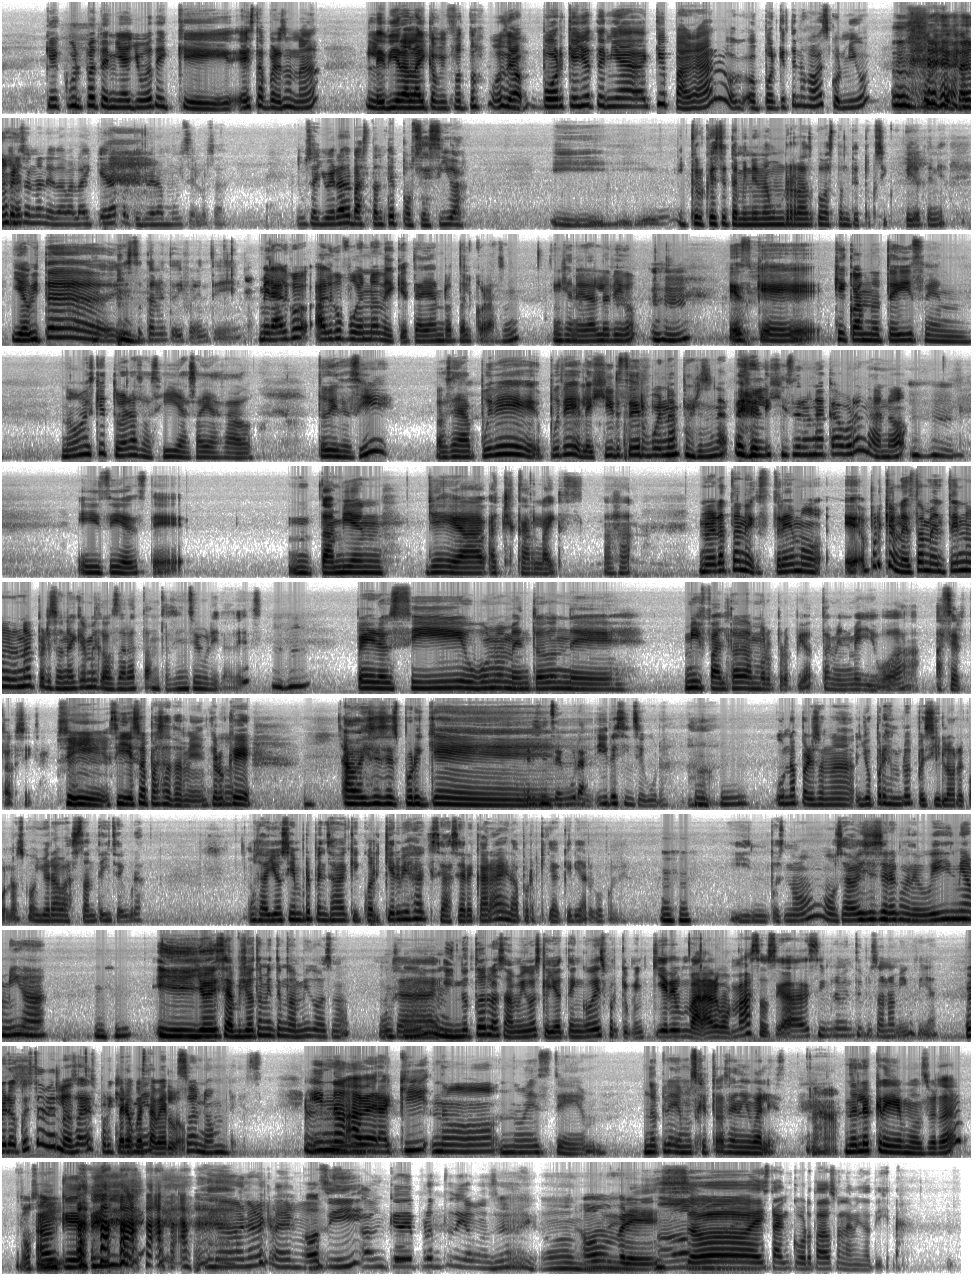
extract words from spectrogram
qué culpa tenía yo de que esta persona le diera like a mi foto, o sea, ¿por qué yo tenía que pagar o, o por qué te enojabas conmigo? porque tal persona le daba like, era porque yo era muy celosa. O sea, yo era bastante posesiva. Y, y creo que este también era un rasgo bastante tóxico que yo tenía. Y ahorita es totalmente diferente. Mira, algo, algo bueno de que te hayan roto el corazón, en general lo digo, es que, que cuando te dicen, no, es que tú eras así, así, asado, tú dices, sí, o sea, pude, pude elegir ser buena persona, pero elegí ser una cabrona, ¿no? Y sí, este, mm, también llegué a, a checar likes, ajá. No era tan extremo, eh, porque honestamente no era una persona que me causara tantas inseguridades, pero sí hubo un momento donde mi falta de amor propio también me llevó a, a ser tóxica. Sí, sí, eso pasa también. Creo que a veces es porque... Eres insegura. Eres insegura. Una persona, yo por ejemplo, pues sí lo reconozco, yo era bastante insegura. O sea, yo siempre pensaba que cualquier vieja que se acercara era porque ya quería algo con él. Y pues no, o sea, a veces era como de, uy, es mi amiga. Y yo decía, yo también tengo amigos, ¿no? O sea, y no todos los amigos que yo tengo es porque me quieren dar algo más, o sea, simplemente pues, son amigos y ya. Pero cuesta verlo, ¿sabes? Porque Pero cuesta también verlo. Son hombres. Y no, a ver, aquí no, no, este, no creemos que todos sean iguales. Ajá. No lo creemos, ¿verdad? Aunque... no, no lo creemos. ¿O sí? Aunque de pronto digamos, ay, hombre, Hombres, hombre". so, están cortados con la misma tijera.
